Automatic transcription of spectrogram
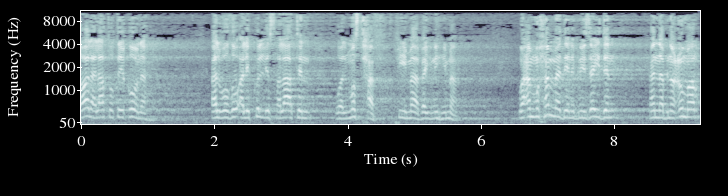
قال لا تطيقونه. الوضوء لكل صلاة والمصحف فيما بينهما. وعن محمد بن زيد أن ابن عمر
